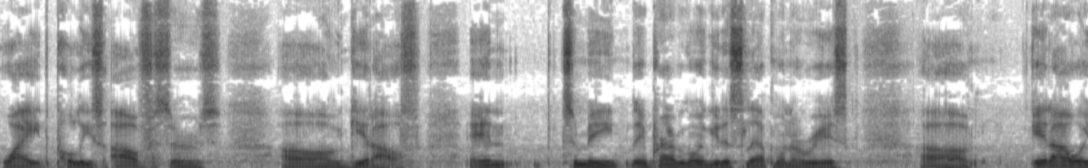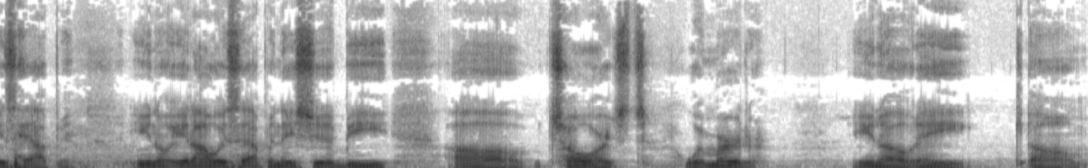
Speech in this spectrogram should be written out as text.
white police officers uh, get off. And to me, they're probably going to get a slap on the wrist. Uh, it always happened. You know, it always happened. They should be uh, charged with murder. You know, they um,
